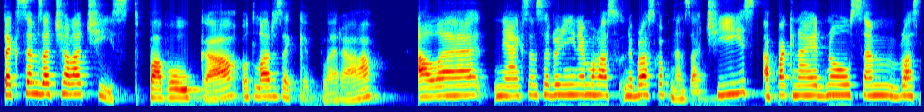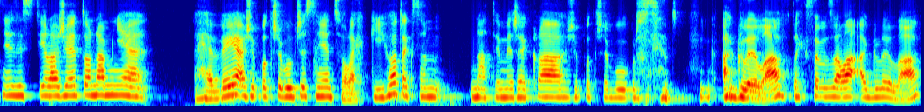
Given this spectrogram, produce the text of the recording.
tak jsem začala číst Pavouka od Larze Keplera, ale nějak jsem se do ní nemohla, nebyla schopna začíst a pak najednou jsem vlastně zjistila, že je to na mě heavy a že potřebuji přesně něco lehkého, tak jsem na ty mi řekla, že potřebuji prostě ugly love, tak jsem vzala ugly love.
